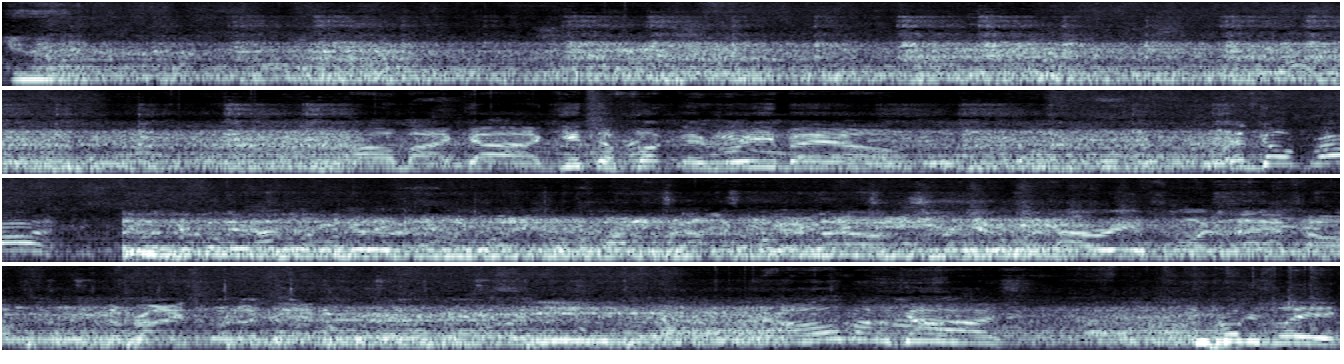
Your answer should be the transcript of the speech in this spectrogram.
Here we go. God. Get the fucking rebound. Let's go, Braun! Kyrie was scoring his ass off. LeBron scored no yet. Oh my gosh! He broke his leg.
